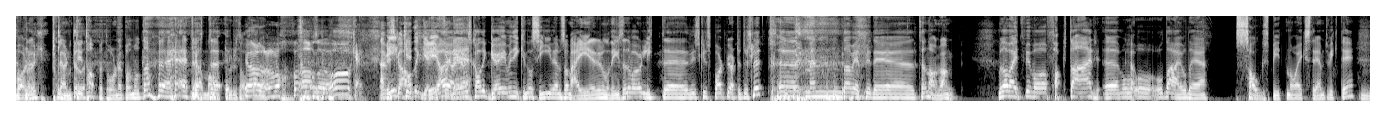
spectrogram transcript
var det tomt i tappetårnet, på en måte? Etter at ja, altså, ok. Nei, vi skal ikke, ha det gøy ja, for ja. Vi skal ha det gøy, men ikke noe å si hvem som eier eller noen ting. Så det var jo litt uh, Vi skulle spart Bjarte til slutt, uh, men da vet vi det til en annen gang. Men da veit vi hva fakta er, uh, og, og, og det er jo det salgsbiten òg ekstremt viktig. Mm.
